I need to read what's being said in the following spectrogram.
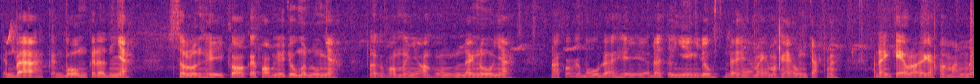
cành ba, cành bốn, cái đỉnh nha. Sau lưng thì có cái phong cho chú mình luôn nha. Nó cái phong thì nhỏ còn đang nuôi nha. Nó còn cái bộ đế thì đế tự nhiên chú. Đây là mấy mặt hẹo con chặt nè. Nó đang kéo lại rất là mạnh nè.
